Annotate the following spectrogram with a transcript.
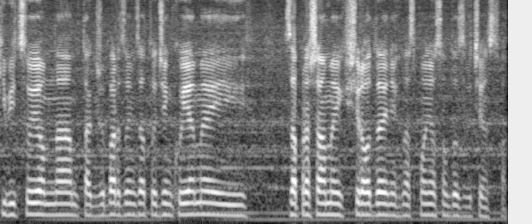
kibicują nam, także bardzo im za to dziękujemy i zapraszamy ich w środę, niech nas poniosą do zwycięstwa.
